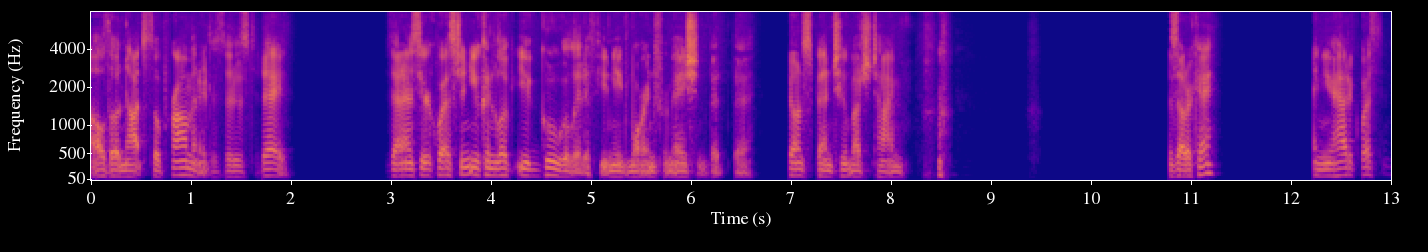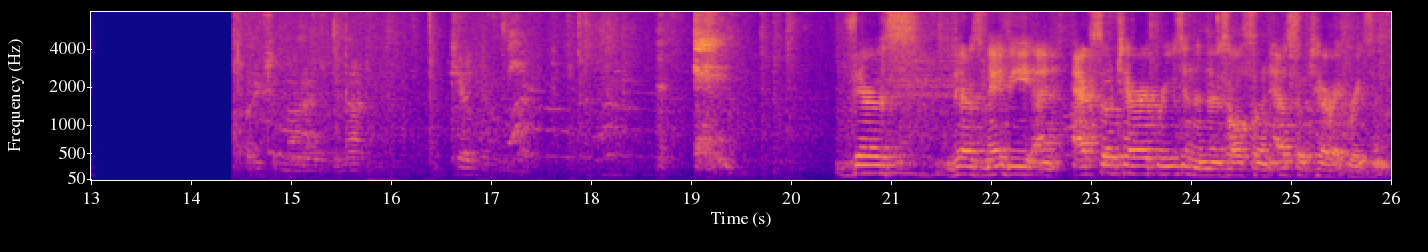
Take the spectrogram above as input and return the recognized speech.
although not so prominent as it is today. Does that answer your question? You can look you google it if you need more information but uh, don't spend too much time. Is that okay? And you had a question? Maharaj did not kill him. There's there's maybe an exoteric reason and there's also an esoteric reason.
